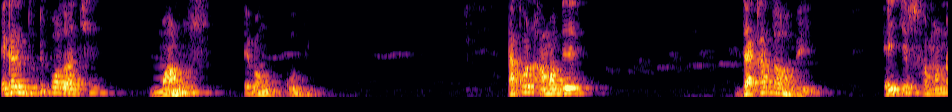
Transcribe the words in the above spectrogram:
এখানে দুটি পদ আছে, মানুষ এবং কবি। এখন আমাদের দেখাতে হবে। এই যে সামান্য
